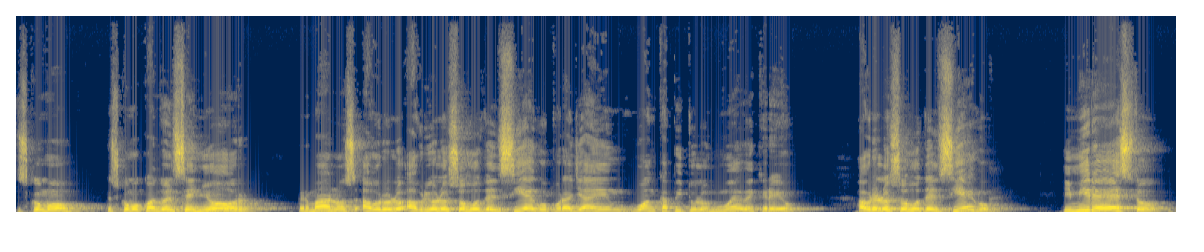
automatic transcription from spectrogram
Es como, es como cuando el Señor, hermanos, abrió, abrió los ojos del ciego por allá en Juan capítulo 9, creo. Abre los ojos del ciego. Y mire esto,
